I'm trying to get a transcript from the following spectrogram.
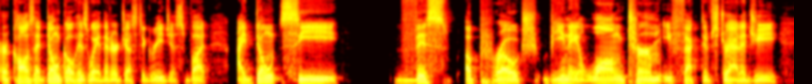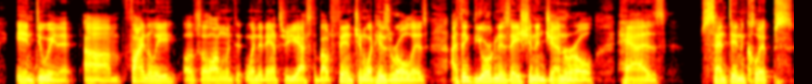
or calls that don't go his way that are just egregious. But I don't see this approach being a long term effective strategy in doing it. Um, finally, also long winded answer you asked about Finch and what his role is. I think the organization in general has sent in clips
